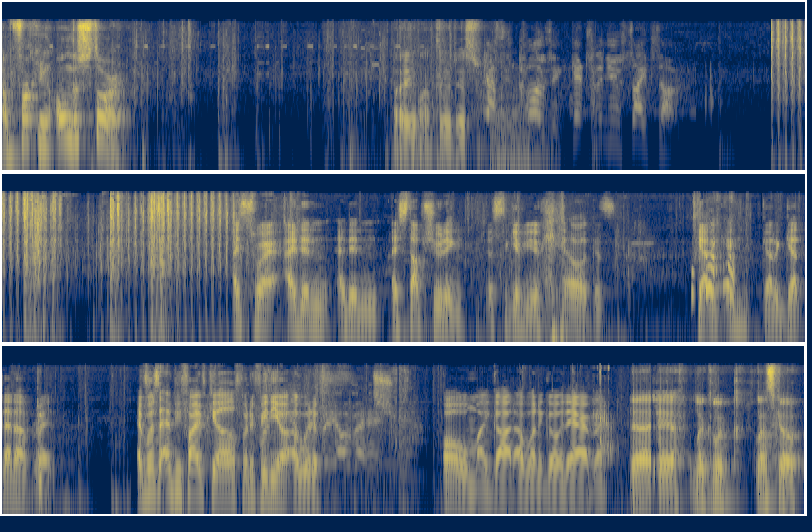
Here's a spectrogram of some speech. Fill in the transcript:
I'm fucking on the store. Oh, you want to do this? Gas is closing. Get to the new safe zone. I swear I didn't, I didn't, I stopped shooting just to give you a kill, because gotta, gotta get that up, right? If it was an MP5 kill for the video, I would have, oh my god, I want to go there, but Yeah, yeah, yeah. Look, look. Let's go.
